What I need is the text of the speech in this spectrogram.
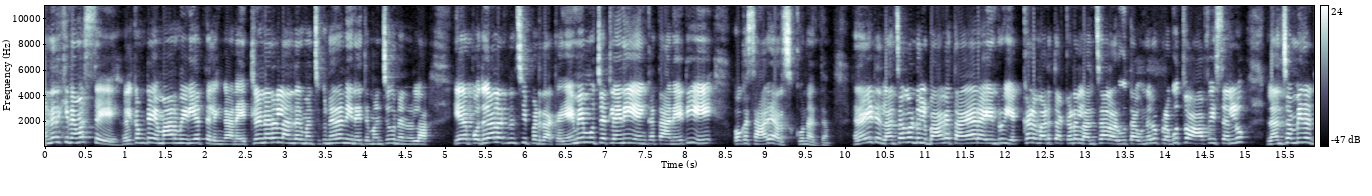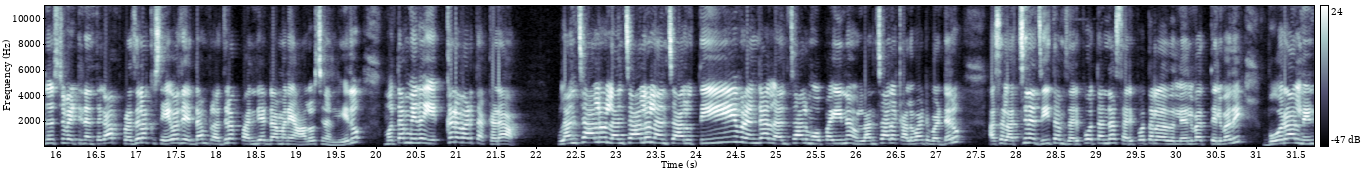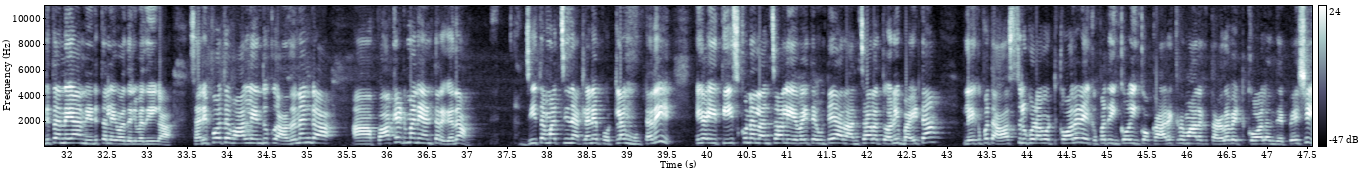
అందరికీ నమస్తే. Welcome to MR media Telangana. ఎట్లున్నారో అందరు మంచుకున్నారా నేనైతే మంచిగా ఉన్నాను ఇలా పొద్దుగాల నుంచి ఇప్పటిదాకా ఏమేమి ముచ్చట్లేని ఏం కథ అనేటి ఒకసారి అరుచుకొని వద్దాం. రైట్ లంచగొండలు బాగా తయారైనరు ఎక్కడ పడితే అక్కడ లంచాలు అడుగుతా ఉన్నారు. ప్రభుత్వ ఆఫీసర్లు లంచం మీద దృష్టి పెట్టినంతగా ప్రజలకు సేవ చేద్దాం ప్రజలకు పనిచేద్దామనే ఆలోచన లేదు. మొత్తం మీద ఎక్కడ పడితే అక్కడ లంచాలు లంచాలు లంచాలు తీవ్రంగా లంచాలు మోపైన లంచాలకు అలవాటు పడ్డారు. అసలు వచ్చిన జీతం సరిపోతుందా? సరిపోతలేదో తెలియదు తెలియదు బోరాలు నిండుతున్నాయా? నిండుతలేవో తెలియదు ఇక? సరిపోతే వాళ్ళు ఎందుకు అదనంగా పాకెట్ మనీ అంటారు కదా? జీతం వచ్చింది అట్లనే పొట్లంగా ఉంటుంది. ఇక ఈ తీసుకున్న లంచాలు ఏవైతే ఉంటాయో ఆ లంచాలతోని బయట లేకపోతే ఆస్తులు కూడా కొట్టుకోవాలి లేకపోతే ఇంకో ఇంకో కార్యక్రమాలకు తగలబెట్టుకోవాలని చెప్పేసి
